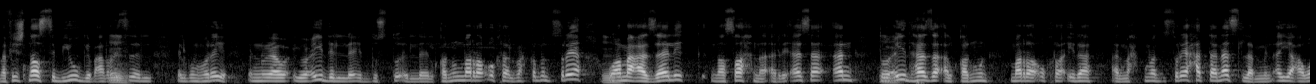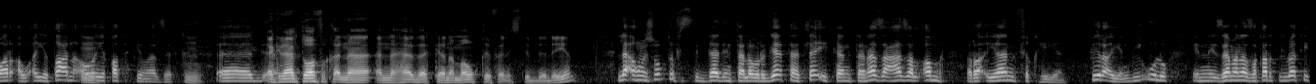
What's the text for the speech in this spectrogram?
ما فيش نص بيوجب على رئيس ال- الجمهورية إنه يع- يعيد ال- الدستور ال- القانون مرة أخرى للمحكمة الدستورية. ومع ذلك نصحنا الرئاسة أن تعيد هذا القانون مرة أخرى إلى المحكمة الدستورية حتى نسلم من أي عوار أو أي طعن أو مم. أي قطع فيما ذلك. آه، لكن هل توافق أن أن هذا كان موقفا استبداديا؟ لا هو مش موقف استبداد أنت لو رجعت هتلاقي كان تنازع هذا الأمر رأيان فقهيان في رايين بيقولوا إن زي ما أنا ذكرت دلوقتي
